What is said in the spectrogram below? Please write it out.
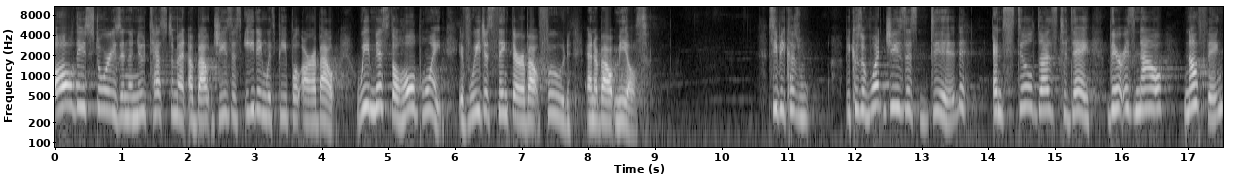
all these stories in the New Testament about Jesus eating with people are about. We miss the whole point if we just think they're about food and about meals. See, because, because of what Jesus did and still does today, there is now nothing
